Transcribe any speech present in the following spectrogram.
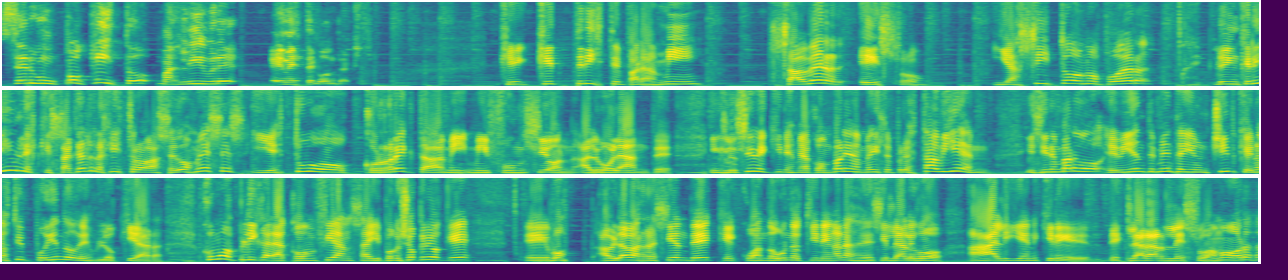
ser un poquito más libre en este contexto. Qué, qué triste para mí saber eso, y así todo no poder. Lo increíble es que saqué el registro hace dos meses y estuvo correcta mi, mi función al volante. Inclusive quienes me acompañan me dicen, pero está bien. Y sin embargo, evidentemente hay un chip que no estoy pudiendo desbloquear. ¿Cómo aplica la confianza ahí? Porque yo creo que eh, vos hablabas recién de que cuando uno tiene ganas de decirle algo a alguien, quiere declararle su amor,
